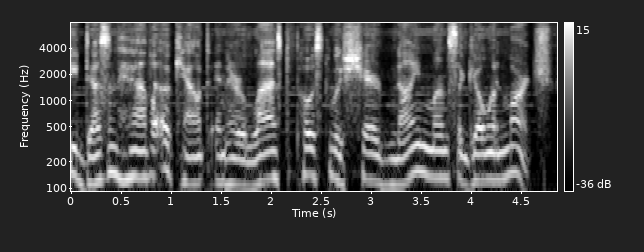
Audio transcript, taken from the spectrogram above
She doesn't have a account and her last post was shared nine months ago in March.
